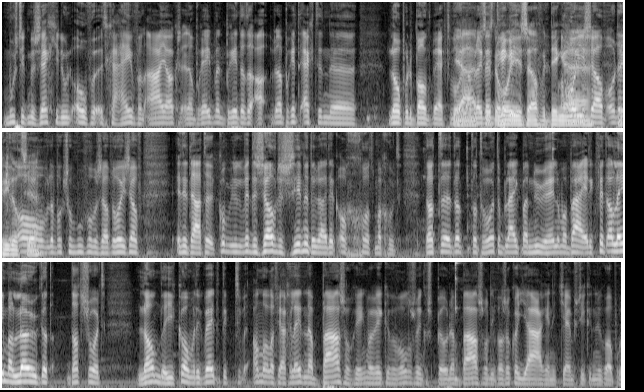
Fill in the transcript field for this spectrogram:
moest ik mijn zegje doen over het geheim van Ajax. En op een gegeven moment begint dat, er, dat begint echt een eh, lopende bandwerk te worden. Ja, precies. dan hoor je jezelf weer dingen... hoor je jezelf, oh, dan denk je, oh, dan word ik zo moe van mezelf. Dan hoor je zelf, inderdaad, dan kom je weer dezelfde zinnen eruit. denk oh god, maar goed. Dat, eh, dat, dat hoort er blijkbaar nu helemaal bij. En ik vind het alleen maar leuk dat dat soort landen hier komen. Want ik weet dat ik anderhalf jaar geleden naar Basel ging, waar ik in Wolfswinkel speelde. En Basel, die was ook al jaren in de Champions League in de Europa.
